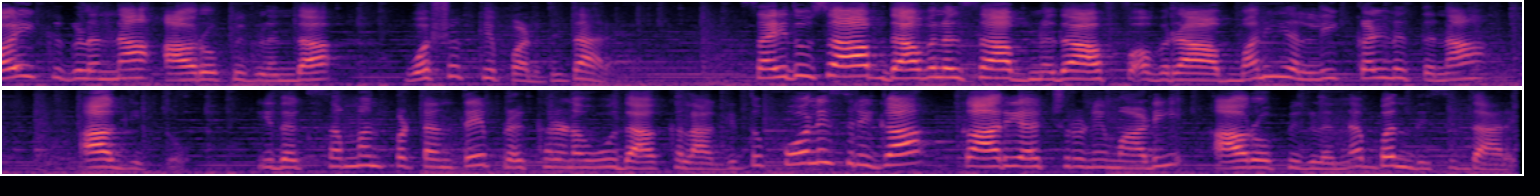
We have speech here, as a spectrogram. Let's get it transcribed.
ಬೈಕ್ಗಳನ್ನು ಆರೋಪಿಗಳಿಂದ ವಶಕ್ಕೆ ಪಡೆದಿದ್ದಾರೆ. ಸೈದು ಸಾಬ್, ದಾವಲ ಸಾಬ್, ನದಾಫ್ ಅವರ ಮನೆಯಲ್ಲಿ ಕಳ್ಳತನ ಆಗಿತ್ತು. ಇದಕ್ಕೆ ಸಂಬಂಧಪಟ್ಟಂತೆ ಪ್ರಕರಣವು ದಾಖಲಾಗಿದ್ದು ಪೊಲೀಸರಿಗ ಕಾರ್ಯಾಚರಣೆ ಮಾಡಿ ಆರೋಪಿಗಳನ್ನ ಬಂಧಿಸಿದ್ದಾರೆ.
